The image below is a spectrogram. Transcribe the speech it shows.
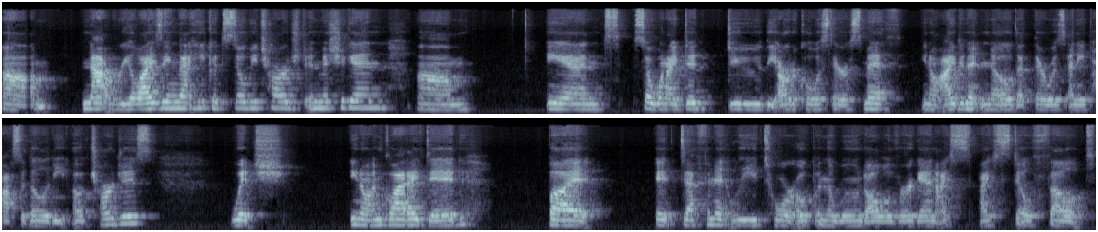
Um, not realizing that he could still be charged in Michigan. Um, and so when I did do the article with Sarah Smith, you know, I didn't know that there was any possibility of charges, which, you know, I'm glad I did, but it definitely tore open the wound all over again. I, I still felt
